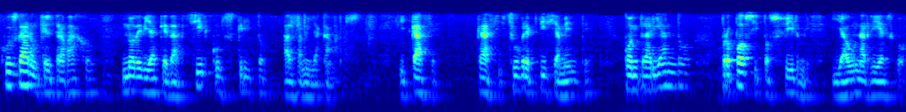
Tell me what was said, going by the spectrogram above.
juzgaron que el trabajo no debía quedar circunscrito a la familia Campos y casi, casi subrepticiamente, contrariando propósitos firmes y aún a riesgo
